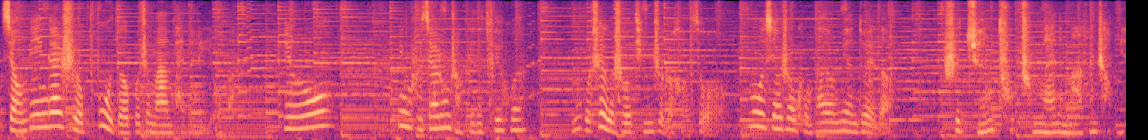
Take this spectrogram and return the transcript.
想必应该是有不得不这么安排的理由吧？比如应付家中长辈的催婚。如果这个时候停止了合作，莫先生恐怕要面对的是卷土重来的麻烦场面。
